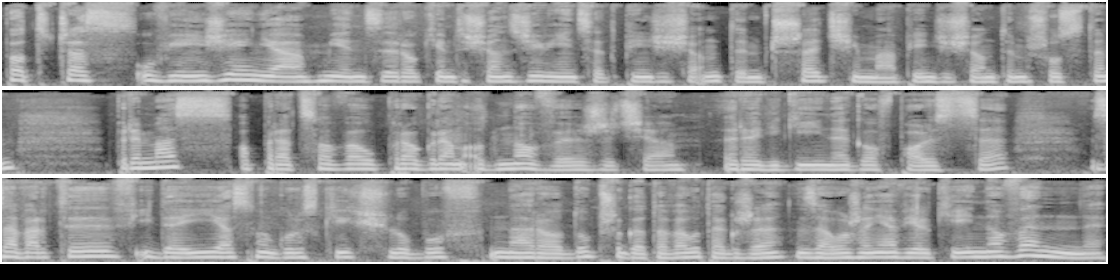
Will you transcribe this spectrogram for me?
Podczas uwięzienia między rokiem 1953 a 1956 Prymas opracował program odnowy życia religijnego w Polsce, zawarty w idei jasnogórskich ślubów narodu. Przygotował także założenia Wielkiej Nowenny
